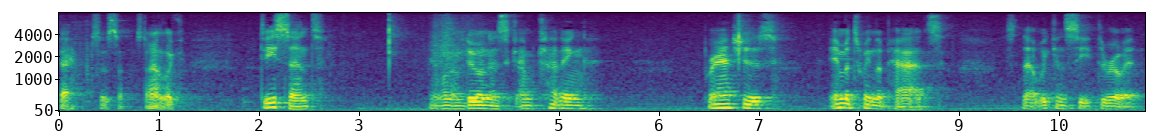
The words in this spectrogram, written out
Okay, so it's starting to look decent. And what I'm doing is I'm cutting branches in between the pads so that we can see through it.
